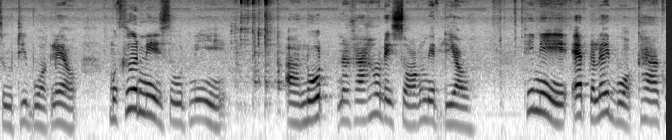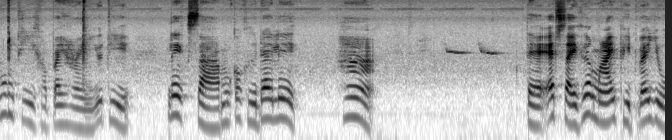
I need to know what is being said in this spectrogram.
สูตรที่บวกแล้ว เมื่อคืนนี่สูตรนี่ลุดนะคะเฮาได้ 2 เม็ดเดียว ที่นี่แอดก็เลยบวกคาคงทีเข้าไปให้ยู่ที่เลข 3 ก็คือได้เลข 5 แต่แอดใส่เครื่องหมายผิดไว้อยู่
